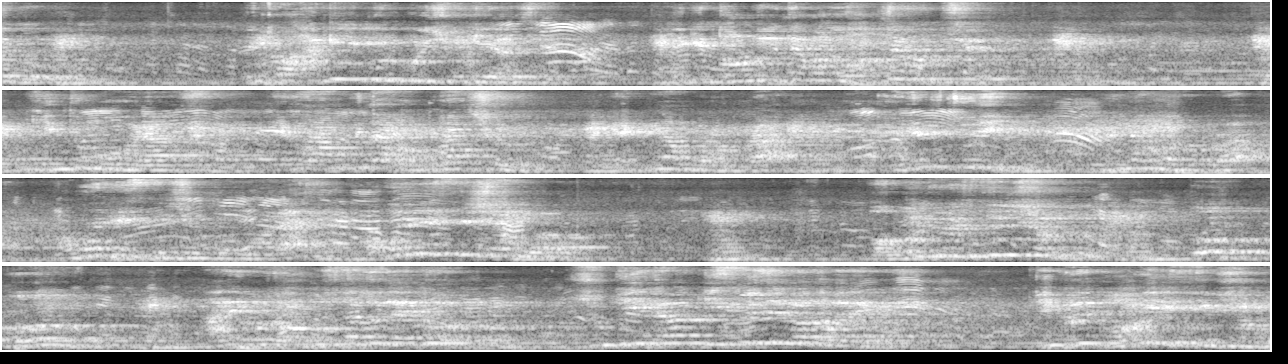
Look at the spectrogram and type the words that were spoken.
দেবো? একটু আগেই পুরোপুরি শুকিয়ে আছে। একে দণ্ড দিতে আমার লজ্জা হচ্ছে। কিন্তু মহারাজ এখন আপনি তার অপরাধ শুনুন। এক নম্বর অপরাধ ধনের চুরি। দুই নম্বর অপরাধ অবৈধ স্ত্রী মহারাজ অবৈধ স্ত্রী আরে ওর অবস্থা তো দেখো শুকিয়ে যাওয়া কিসমিসের মতো হয়ে গেছে কি করে হবে স্ত্রী সঙ্গ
